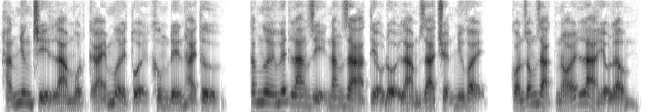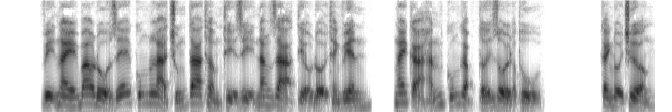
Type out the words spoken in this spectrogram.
hắn nhưng chỉ là một cái 10 tuổi không đến hài tử. Các ngươi huyết lang dị năng giả tiểu đội làm ra chuyện như vậy, còn rong rạc nói là hiểu lầm. Vị này bao đồ dễ cũng là chúng ta thẩm thị dị năng giả tiểu đội thành viên, ngay cả hắn cũng gặp tới rồi độc thủ. Cảnh đội trưởng,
